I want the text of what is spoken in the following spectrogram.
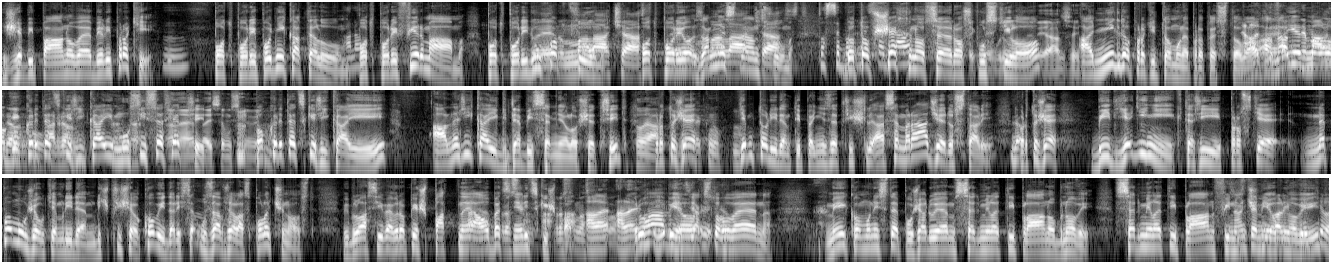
že by pánové byli proti. Hmm podpory podnikatelům, ano. podpory firmám, podpory důchodcům, část, podpory zaměstnancům. To se Toto všechno se rozpustilo a nikdo proti tomu neprotestoval. a najednou pokrytecky říkají, musí se šetřit. Pokrytecky říkají, ale neříkají, kde by se mělo šetřit, protože těmto lidem ty peníze přišly a já jsem rád, že je dostali, no. protože být jediní, kteří prostě nepomůžou těm lidem, když přišel covid, když se uzavřela společnost, by bylo asi v Evropě špatné a obecně lidsky špatné. Ale, ale, Druhá věc, jo, jak z toho ven. My komunisté požadujeme sedmiletý plán obnovy. Sedmiletý plán finanční obnovy.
